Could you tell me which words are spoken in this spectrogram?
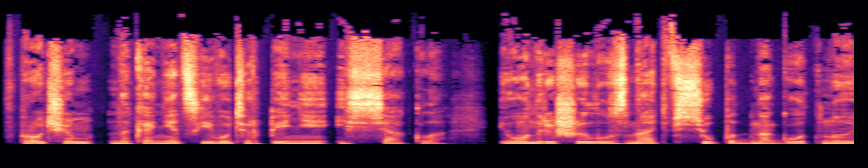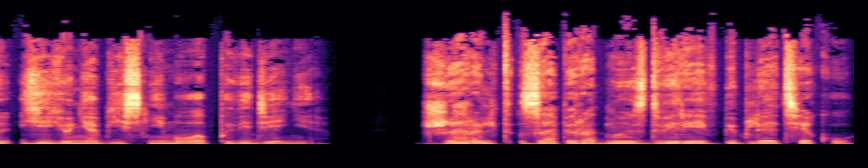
Впрочем, наконец его терпение иссякло, и он решил узнать всю подноготную ее необъяснимого поведения. Джеральд запер одну из дверей в библиотеку,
